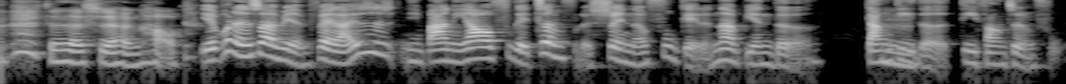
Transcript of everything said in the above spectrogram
真的是很好。也不能算免费啦，就是你把你要付给政府的税呢，付给了那边的当地的地方政府，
